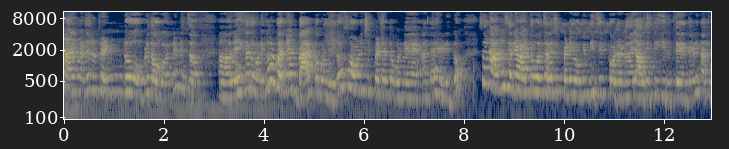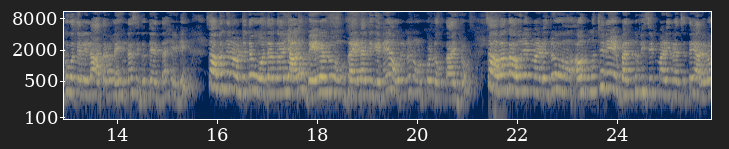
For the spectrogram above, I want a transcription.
ನಾನೇನು ಮಾಡಿದೆ ನನ್ನ ಫ್ರೆಂಡ್ ಒಬ್ಳು ತಗೋ ಅಂದರೆ ಮೀನ್ಸ್ ಲೆಹಂಗಾ ತಗೊಂಡಿದ್ಲು. ಅವ್ಳು ಒನ್ ಇಯರ್ ಬ್ಯಾಗ್ ತಗೊಂಡಿದ್ಲು. ಸೊ ಅವಳು ಚಿಕ್ಕಪೇಟೆ ತಗೊಂಡೆ ಅಂತ ಹೇಳಿದ್ದು ಸೊ ನಾನು ಸರಿ ಆಯ್ತು, ಒಂದ್ಸಲ ಚಿಕ್ಕಪೇಟೆಗೆ ಹೋಗಿ ವಿಸಿಟ್ ಕೊಡೋಣ, ಯಾವ ರೀತಿ ಇರುತ್ತೆ ಅಂತ ಹೇಳಿ. ನನಗೂ ಗೊತ್ತಿರಲಿಲ್ಲ, ಆ ಥರ ಲೆಹಂಗಾ ಸಿಗುತ್ತೆ ಅಂತ ಹೇಳಿ. ಸೊ ಅವಾಗ ನಾನು ಅವ್ರ ಜೊತೆ ಹೋದಾಗ ಯಾರೋ ಬೇರೆಯವರು ಬ್ರೈಡಲ್ಗೆನೆ ಅವ್ರನ್ನ ನೋಡ್ಕೊಂಡು ಹೋಗ್ತಾ ಇದ್ರು. ಸೊ ಅವಾಗ ಅವ್ರೇನ್ ಮಾಡಿದ್ರು, ಅವ್ರು ಮುಂಚೆನೆ ಬಂದು ವಿಸಿಟ್ ಮಾಡಿದ್ರು ಅನ್ಸುತ್ತೆ. ಯಾರ್ಯಾರೋ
